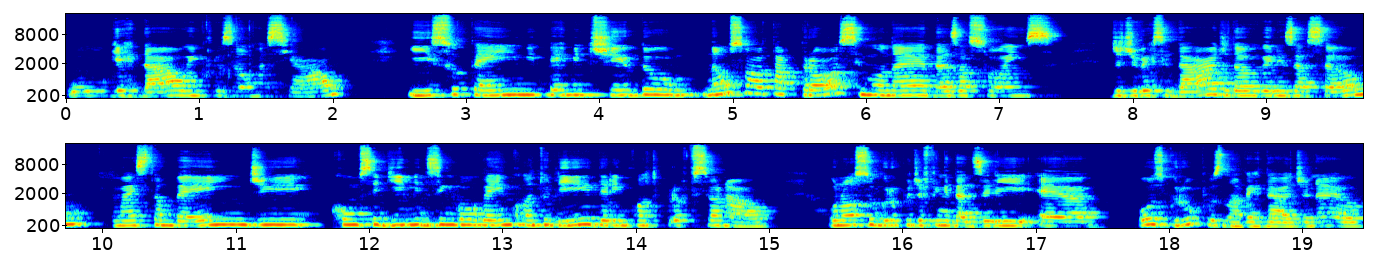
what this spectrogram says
o Gerdau Inclusão Racial. E isso tem me permitido não só estar próximo né, das ações de diversidade da organização, mas também de conseguir me desenvolver enquanto líder, enquanto profissional. O nosso grupo de afinidades, ele é os grupos, na verdade, né? O,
